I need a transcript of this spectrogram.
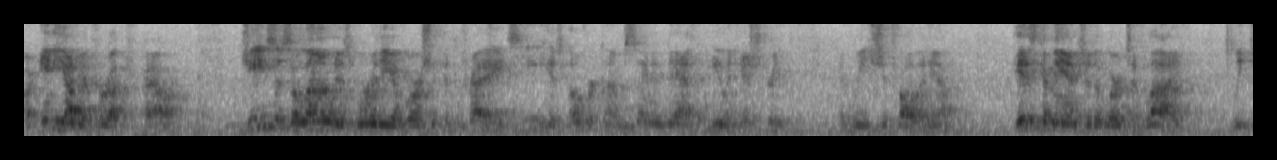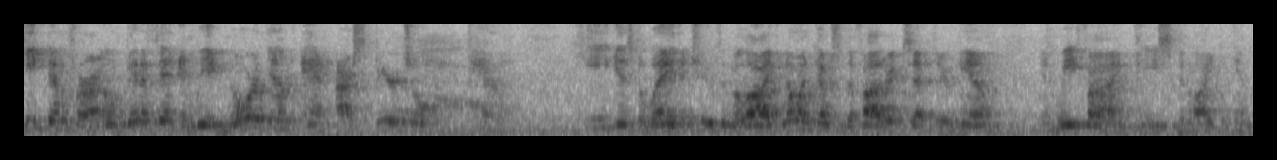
or any other corrupt power. Jesus alone is worthy of worship and praise. He has overcome sin and death in human history, and we should follow him. His commands are the words of life. We keep them for our own benefit, and we ignore them at our spiritual peril. He is the way, the truth, and the life. No one comes to the Father except through him, and we find peace and light in him.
